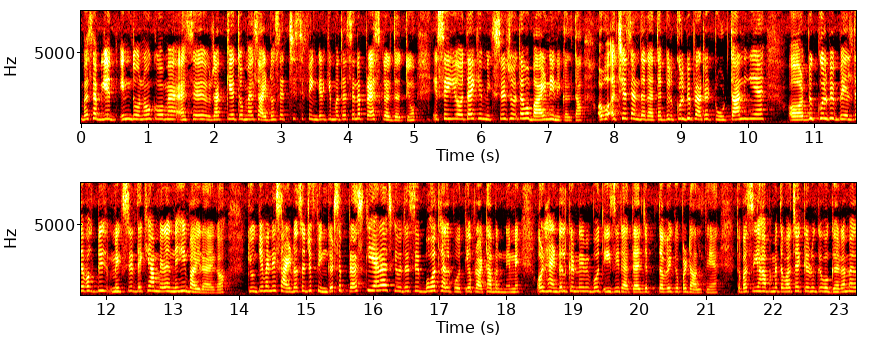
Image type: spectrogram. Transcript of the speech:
बस अब ये इन दोनों को मैं ऐसे रख के तो मैं साइडों से अच्छे से फिंगर की मदद से ना प्रेस कर देती हूँ। इससे ये होता है कि मिक्सचर जो होता है वो बाहर नहीं निकलता और वो अच्छे से अंदर रहता है। बिल्कुल भी पराठा टूटता नहीं है और बिल्कुल भी बेलते वक्त भी मिक्सचर देखिए आप मेरा नहीं बाहर आएगा क्योंकि मैंने साइडों से जो फिंगर से प्रेस किया है ना, इसकी वजह से बहुत हेल्प होती है पराठा बनने में और हैंडल करने में बहुत ईजी रहता है जब तवे के ऊपर डालते हैं। तो बस यहाँ पर मैं तवा चेक करूँ कि वो गर्म है,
